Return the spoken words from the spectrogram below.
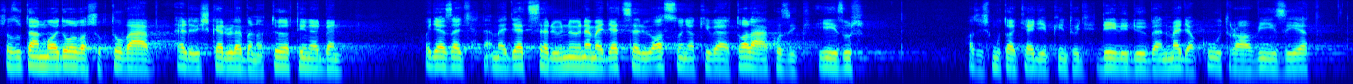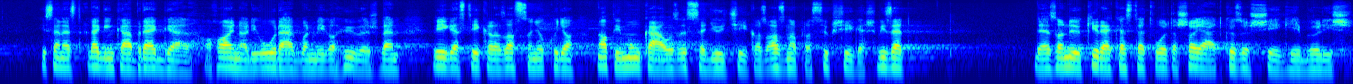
És azután majd olvasok tovább, elő is kerül ebben a történetben, hogy ez egy, nem egy egyszerű nő, nem egy egyszerű asszony, akivel találkozik Jézus. Az is mutatja egyébként, hogy délidőben megy a kútra a vízért, hiszen ezt leginkább reggel, a hajnali órákban, még a hűvösben végezték el az asszonyok, hogy a napi munkához összegyűjtsék az aznapra szükséges vizet, de ez a nő kirekesztett volt a saját közösségéből is.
